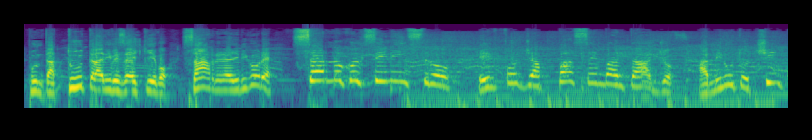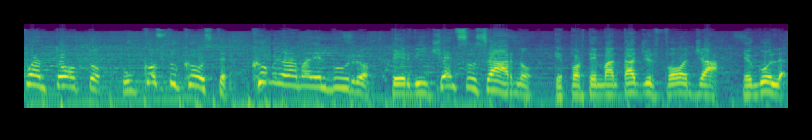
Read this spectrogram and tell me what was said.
Punta tutta la difesa del Chievo. Sarno in area di rigore. Sarno col sinistro. E il Foggia passa in vantaggio. Al minuto 58. Un cost to cost come una lama del burro per Vincenzo Sarno che porta in vantaggio il Foggia. È un gol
